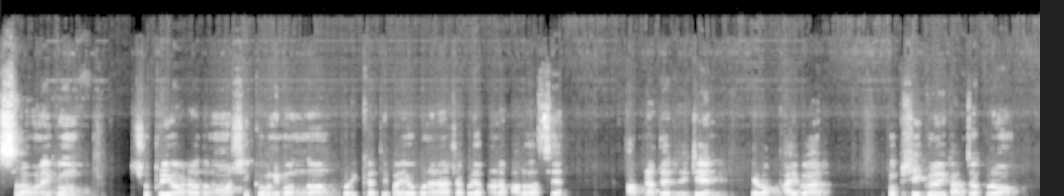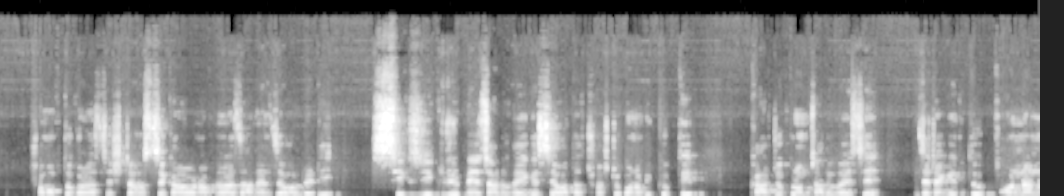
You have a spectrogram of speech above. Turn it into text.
আসসালামু আলাইকুম। সুপ্রিয় আঠারোতম শিক্ষক নিবন্ধন পরীক্ষার্থী ভাই বোনেরা, আশা করি আপনারা ভালো আছেন। আপনাদের রিটেন এবং ভাইবার খুব শীঘ্রই কার্যক্রম সমাপ্ত করার চেষ্টা হচ্ছে, কারণ আপনারা জানেন যে অলরেডি সিক্স রিক্রুটমেন্ট চালু হয়ে গেছে, অর্থাৎ ষষ্ঠ গণবিজ্ঞপ্তির কার্যক্রম চালু হয়েছে, যেটা কিন্তু অন্যান্য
